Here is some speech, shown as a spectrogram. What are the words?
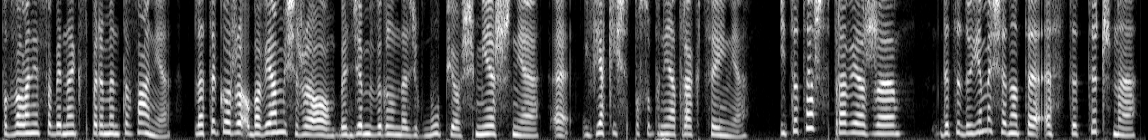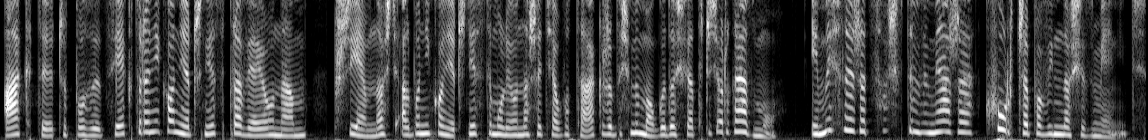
pozwalania sobie na eksperymentowanie, dlatego że obawiamy się, że o, będziemy wyglądać głupio, śmiesznie e, w jakiś sposób nieatrakcyjnie. I to też sprawia, że decydujemy się na te estetyczne akty czy pozycje, które niekoniecznie sprawiają nam przyjemność albo niekoniecznie stymulują nasze ciało tak, żebyśmy mogły doświadczyć orgazmu. I myślę, że coś w tym wymiarze kurcze powinno się zmienić.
